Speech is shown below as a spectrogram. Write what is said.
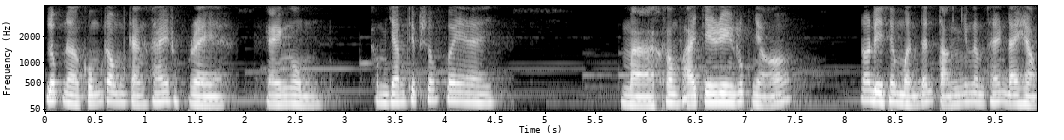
Lúc nào cũng trong trạng thái rụt rè, ngại ngùng, không dám tiếp xúc với ai mà không phải chỉ riêng lúc nhỏ. Nó đi theo mình đến tận những năm tháng đại học.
